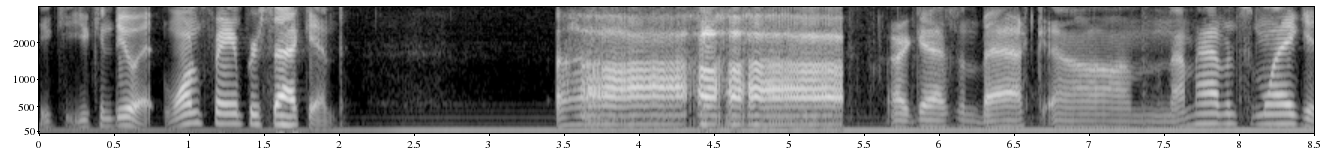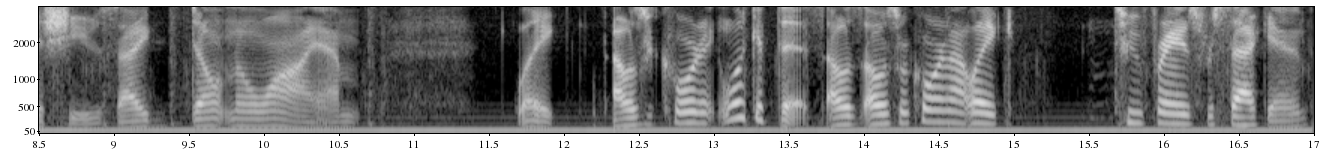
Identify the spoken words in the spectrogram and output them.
You, you can do it. One frame per second. Ah! Alright guys, I'm back. Um, I'm having some lag issues. I don't know why. I'm, like, I was recording, look at this. I was, I was recording at, like, two frames per second.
